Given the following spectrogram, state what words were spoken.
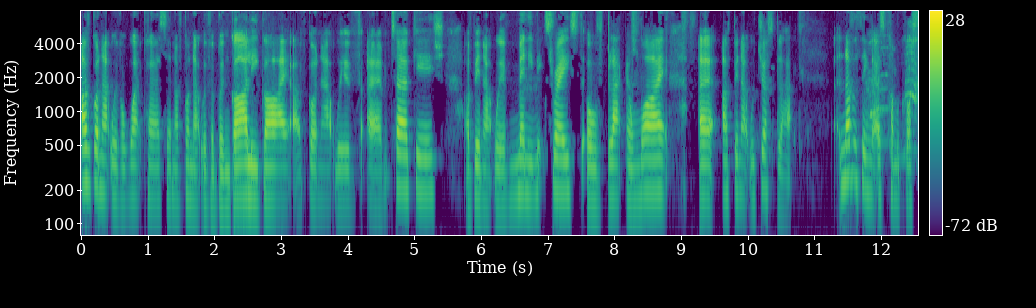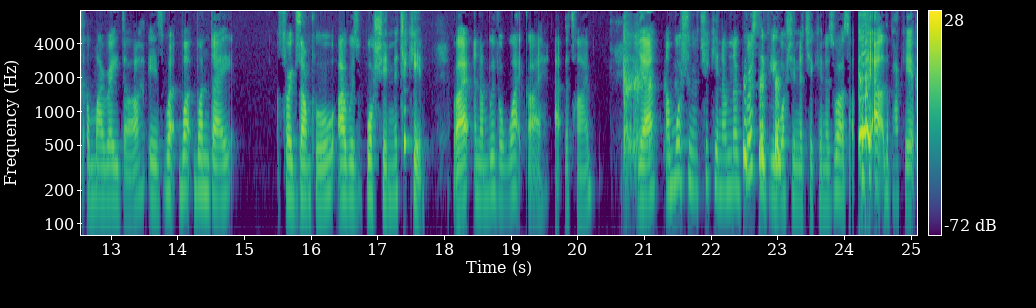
I've gone out with a white person, I've gone out with a Bengali guy, I've gone out with um, Turkish, I've been out with many mixed race of black and white, uh, I've been out with just black. Another thing that has come across on my radar is what, what one day, for example, I was washing the chicken, right, and I'm with a white guy at the time. Yeah, I'm washing the chicken. I'm aggressively washing the chicken as well. So I pick it out of the packet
